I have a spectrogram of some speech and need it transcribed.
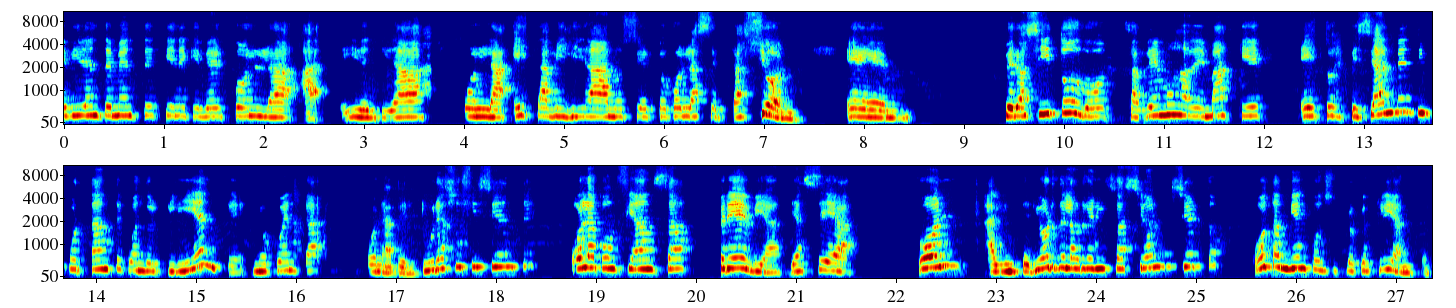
Evidentemente tiene que ver con la identidad, con la estabilidad, ¿no es cierto?, con la aceptación. Eh, pero así todo, sabemos además que esto es especialmente importante cuando el cliente no cuenta con apertura suficiente o la confianza previa, ya sea con al interior de la organización, ¿no es cierto? O también con sus propios clientes.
